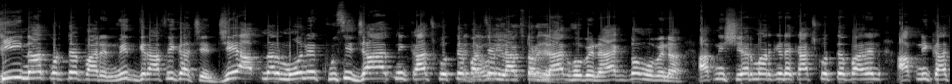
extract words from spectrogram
কি না করতে পারেন? উইথ গ্রাফিক আছে। যে আপনার মনে খুশি যা আপনি কাজ করতে পারছেন ল্যাপটপ ল্যাগ হবে না একদম হবে না। আপনি শেয়ার মার্কেটে কাজ করতে পারেন আপনি কাজ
